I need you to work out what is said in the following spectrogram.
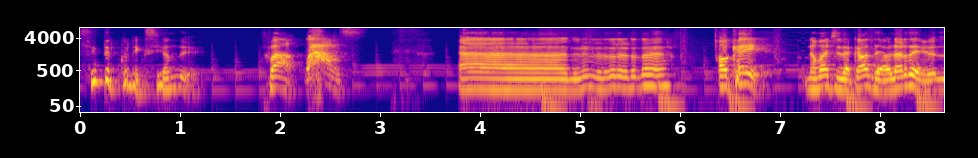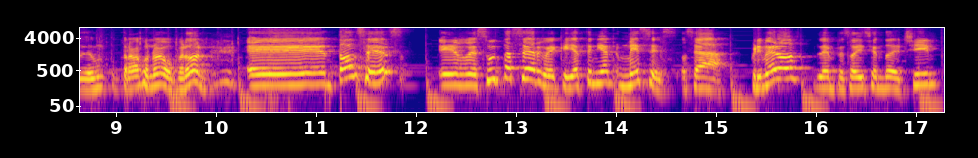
Esa interconexión de. ¡Wow! ¡Wow! Ah, na. ok. No manches, acaban de hablar de, de un trabajo nuevo, perdón. Eh, entonces, eh, resulta ser, güey, que ya tenían meses. O sea, primero le empezó diciendo de chill.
